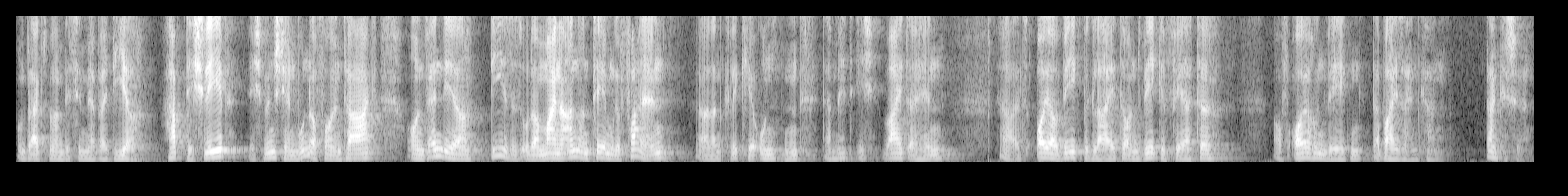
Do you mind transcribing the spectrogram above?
und bleibst mal ein bisschen mehr bei dir. Hab dich lieb, ich wünsche dir einen wundervollen Tag und wenn dir dieses oder meine anderen Themen gefallen, ja, dann klick hier unten, damit ich weiterhin ja, als euer Wegbegleiter und Weggefährte auf euren Wegen dabei sein kann. Dankeschön.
